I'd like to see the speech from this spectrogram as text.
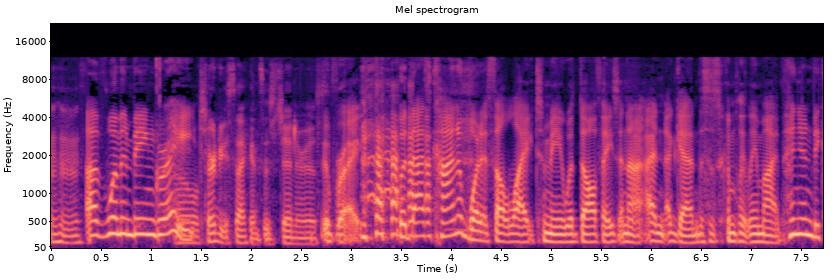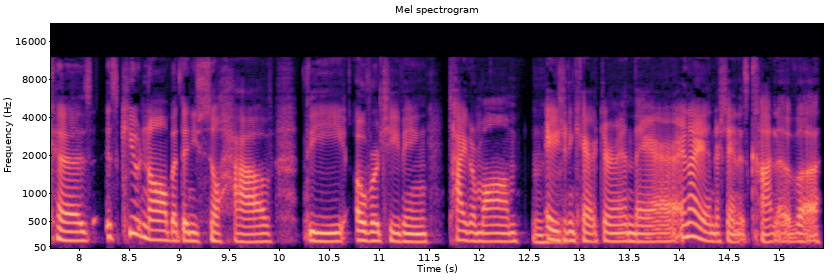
of women being great. Oh, 30 seconds is generous. Right. but that's kind of what it felt like to me with Dollface. And, I, and again, this is completely my opinion because it's cute and all, but then you still have the overachieving Tiger Mom mm-hmm. Asian character in there. And I understand it's kind of a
